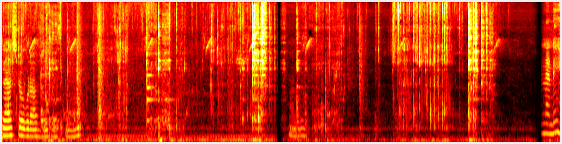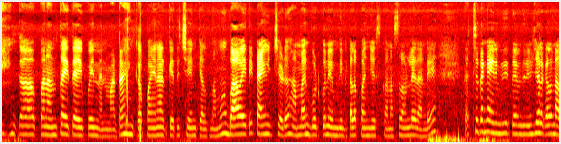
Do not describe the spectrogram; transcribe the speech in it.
గ్యాస్ స్టవ్ కూడా ఆఫ్ చేసేసుకున్నాము అండి ఇంకా పని అంతా అయితే అయిపోయింది అనమాట ఇంకా పైన అయితే చేనుకి వెళ్తున్నాము. బావ అయితే టైం ఇచ్చాడు. అమ్మాయిని పట్టుకొని ఎనిమిదింటికల్లా పని చేసుకొని అసలు ఉండలేదండి. ఖచ్చితంగా ఎనిమిది తొమ్మిది నిమిషాల కల్లా నా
